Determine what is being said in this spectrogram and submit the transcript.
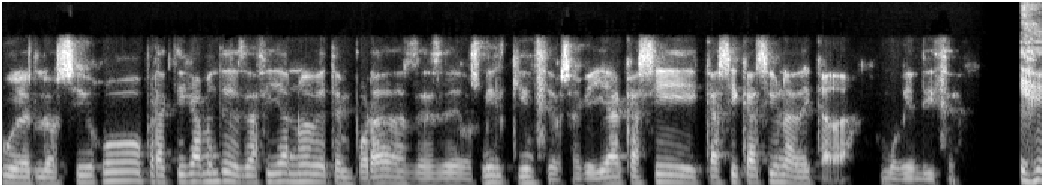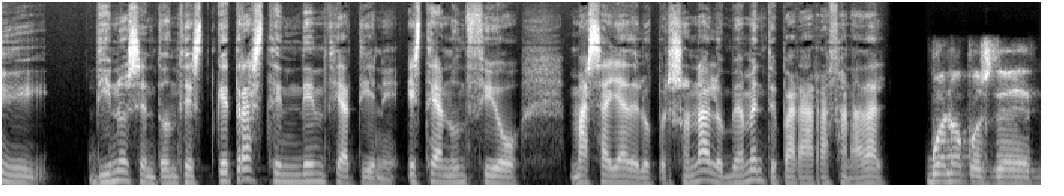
Pues lo sigo prácticamente desde hacía nueve temporadas, desde 2015, o sea que ya casi, casi, casi una década, como bien dice. Y dinos entonces, ¿qué trascendencia tiene este anuncio más allá de lo personal, obviamente, para Rafa Nadal? Bueno, pues de,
